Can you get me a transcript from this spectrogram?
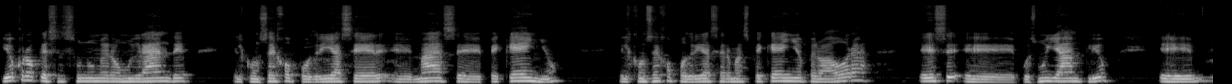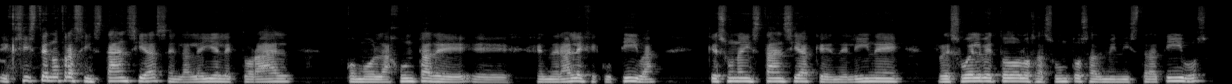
Yo creo que ese es un número muy grande. El consejo podría ser eh, más pequeño, el consejo podría ser más pequeño, pero ahora es eh, pues muy amplio. Eh, existen otras instancias en la ley electoral como la Junta de eh, General Ejecutiva, que es una instancia que en el INE resuelve todos los asuntos administrativos,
